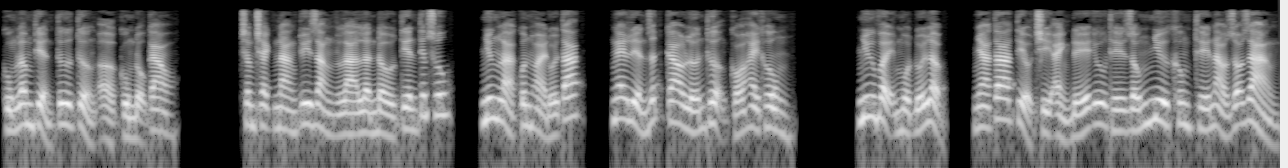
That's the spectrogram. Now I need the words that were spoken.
cùng lâm thiển tư tưởng ở cùng độ cao. Trầm trạch nàng tuy rằng là lần đầu tiên tiếp xúc, nhưng là quân hoài đối tác, nghe liền rất cao lớn thượng có hay không. Như vậy một đối lập, nhà ta tiểu chỉ ảnh đế ưu thế giống như không thế nào rõ ràng,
